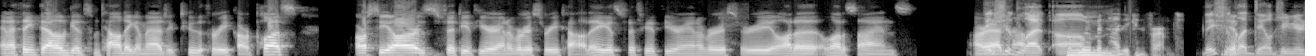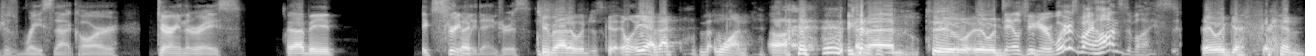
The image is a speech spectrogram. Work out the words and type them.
and I think that'll give some Talladega magic to the three car plus RCR's 50th year anniversary Talladega's 50th year anniversary a lot of a lot of signs are they should up. let um, Illuminati confirmed. They should Yep. let Dale Jr. just race that car during the race. that'd be Extremely Sick. dangerous. Too bad it would just get. Oh, yeah, that, that one. Uh, and then two, it would. Dale Jr., where's my HANS device? They would get freaking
